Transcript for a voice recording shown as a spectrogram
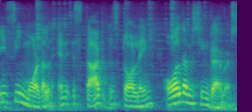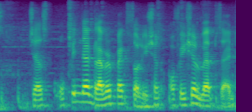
pc model and start installing all the missing drivers. Just open the driver pack solution official website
